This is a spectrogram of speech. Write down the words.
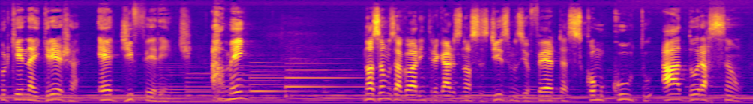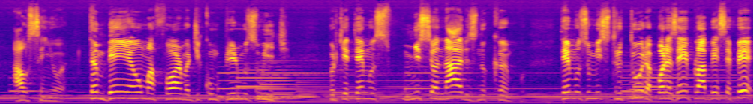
porque na igreja é diferente. Amém? Nós vamos agora entregar os nossos dízimos e ofertas como culto, adoração ao Senhor. Também é uma forma de cumprirmos o ID, porque temos missionários no campo, temos uma estrutura, por exemplo, a BCP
